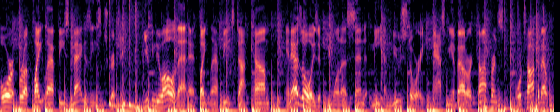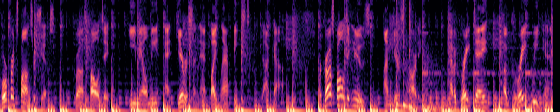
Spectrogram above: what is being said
or for a Fight Laugh Feast magazine subscription, you can do all of that at fightlaughfeast.com. And as always, if you want to send me a news story, ask me about our conference, or talk about corporate sponsorships with Cross Politic, email me at garrison at fightlaughfeast.com. For Cross Politic News, I'm Garrison Hardy. Have a great day, a great weekend,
